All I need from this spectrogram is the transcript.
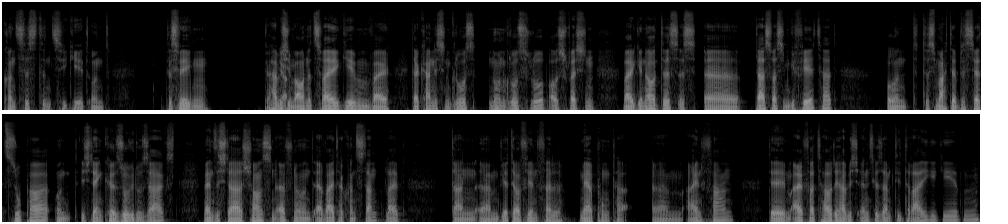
Consistency geht. Und deswegen habe ich ja. ihm auch eine 2 gegeben, weil da kann ich ein groß, nur ein großes Lob aussprechen, weil genau das ist äh, das, was ihm gefehlt hat. Und das macht er bis jetzt super. Und ich denke, so wie du sagst, wenn sich da Chancen öffnen und er weiter konstant bleibt, dann ähm, wird er auf jeden Fall mehr Punkte ähm, einfahren. Dem Alpha Tauri habe ich insgesamt die drei gegeben.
